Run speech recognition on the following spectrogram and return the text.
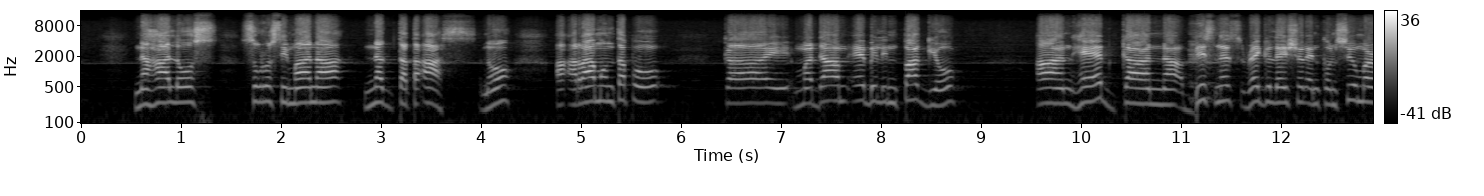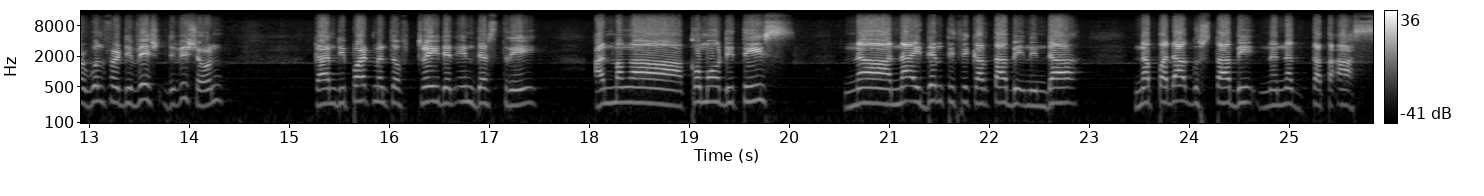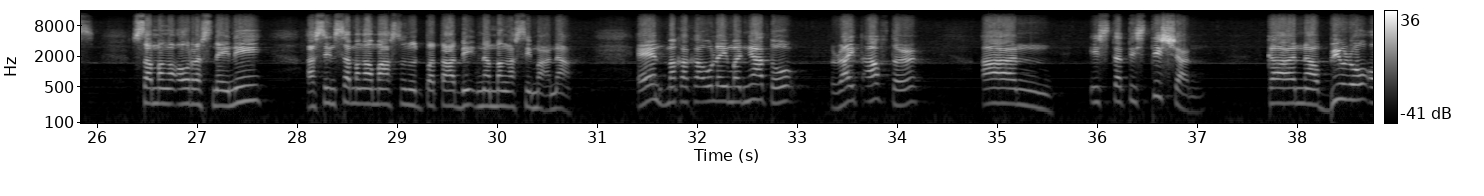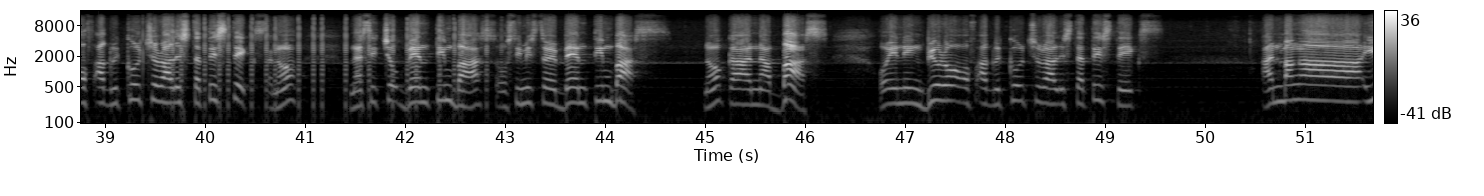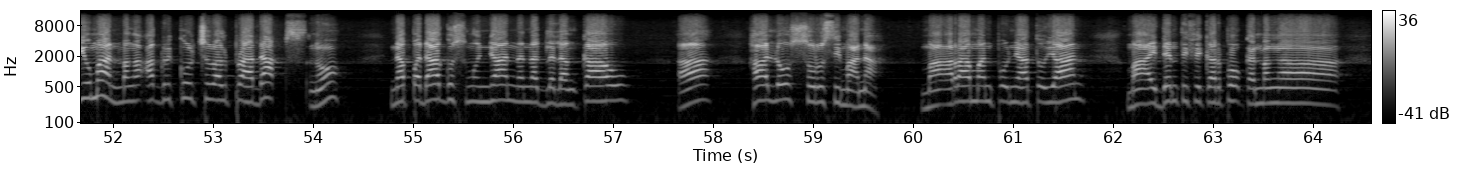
na halos surusimana nagtataas, no? Aaramon ta po kay Madam Evelyn Pagyo, ang head kan Business Regulation and Consumer Welfare Divis- Division kan Department of Trade and Industry ang mga commodities na na-identifikar tabi ninda na padagos tabi na nagtataas sa mga oras na ini asin sa mga masunod pa tabi na mga simana. And makakaulay man niya to right after an statistician kana Bureau of Agricultural Statistics ano na si Cho Ben Timbas o si Mr. Ben Timbas no kana BAS o ining Bureau of Agricultural Statistics ang mga iuman mga agricultural products no? Na padagos ngunyan na naglalangkaw ah, halos surusimana maaraman po niya to yan. Ma-identifikar po kan mga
